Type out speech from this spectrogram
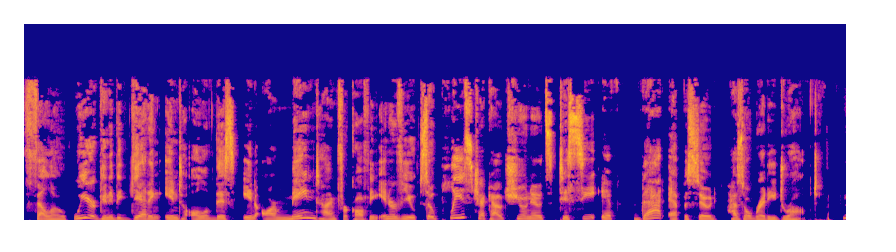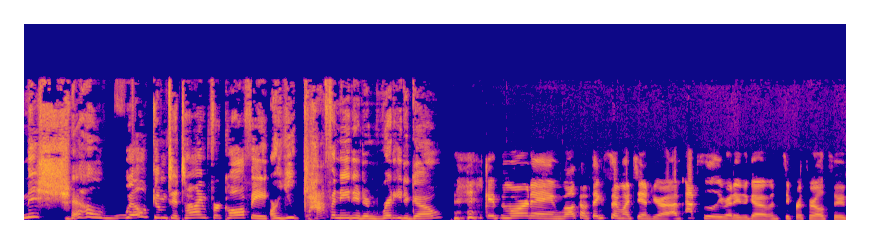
fellow. We are going to be getting into all of this in our main time for coffee interview. So please check out show notes to see if that episode has already dropped. Michelle, welcome to Time for Coffee. Are you caffeinated and ready to go? Good morning. Welcome. Thanks so much, Andrea. I'm absolutely ready to go and super thrilled to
